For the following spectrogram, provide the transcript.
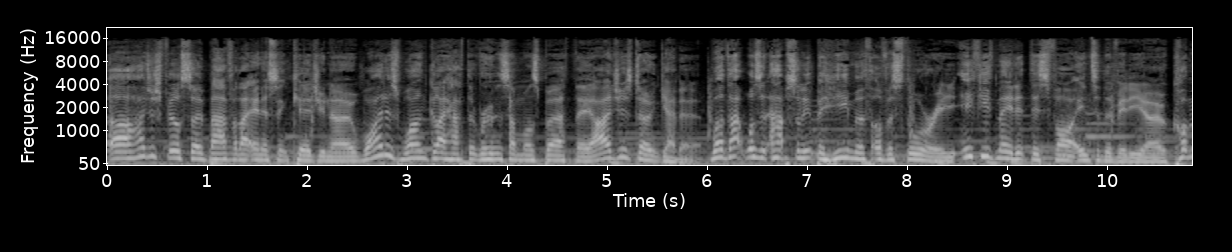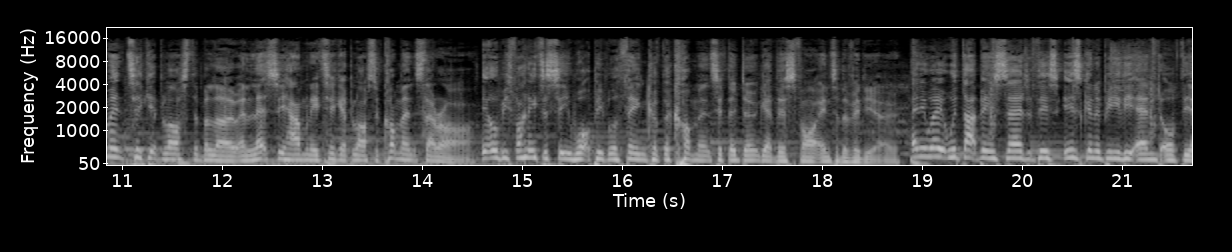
Uh, I just feel so bad for that innocent kid, you know. Why does one guy have to ruin someone's birthday? I just don't get it. Well, that was an absolute behemoth of a story. If you've made it this far into the video, comment Ticket Blaster below and let's see how many Ticket Blaster comments there are. It'll be funny to see what people think of the comments if they don't get this far into the video. Anyway, with that being said, this is going to be the end of the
